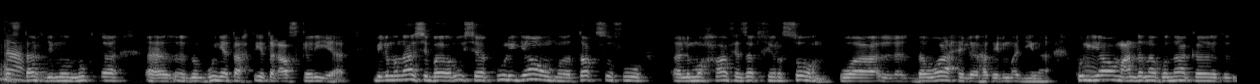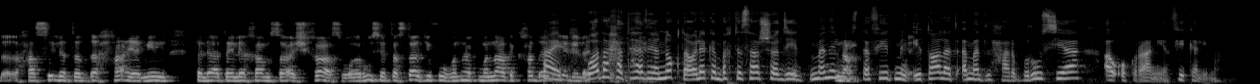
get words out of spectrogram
نعم. تستخدم نقطة بنية تحتية العسكرية. بالمناسبة روسيا كل يوم تقصف المحافظة خرسون والضواحي لهذه المدينة. كل يوم عندنا هناك حصيلة الضحايا من ثلاثة إلى خمسة أشخاص. وروسيا تستهدف هناك مناطق حضرية طيب وضحت هذه النقطة ولكن باختصار شديد من نعم. المستفيد من إطالة أمد الحرب روسيا أو أوكرانيا؟ في كلمة.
